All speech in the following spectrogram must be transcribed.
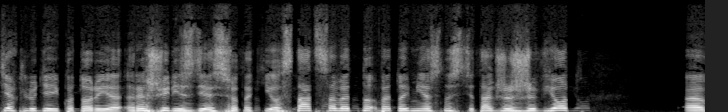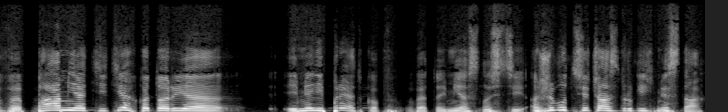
тех людей, которые решили здесь все-таки остаться в, это- в этой местности, также живет в памяти тех, которые имели предков в этой местности, а живут сейчас в других местах.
